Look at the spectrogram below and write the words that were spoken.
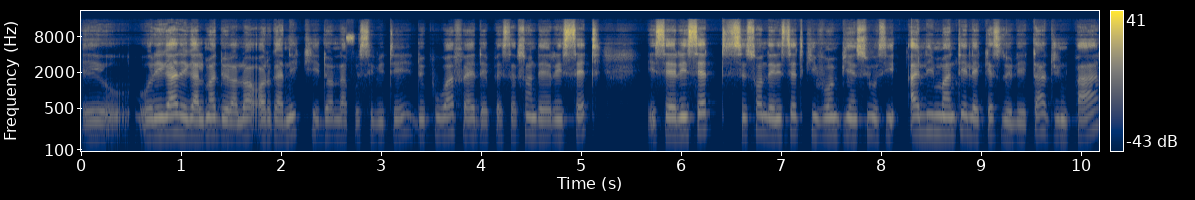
et au, regard également de la loi organique qui donne la possibilité de pouvoir faire des perceptions des recettes. Et ces recettes, ce sont des recettes qui vont bien sûr aussi alimenter les caisses de l'État, d'une part,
